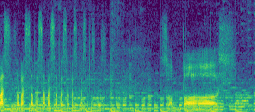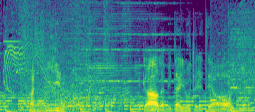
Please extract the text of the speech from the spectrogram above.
Passe, ça passe, ça passe, ça passe, ça passe, ça passe, ça passe, ça passe. Ça passe. Facile. Regarde, la médaille l'autre, elle était à une minute.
